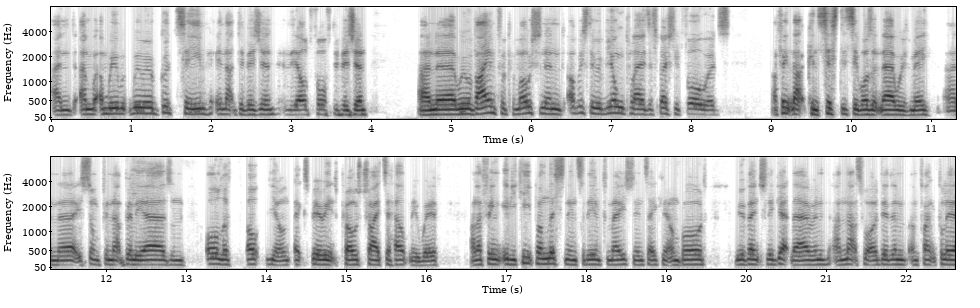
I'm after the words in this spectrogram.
and and, and we we were a good team in that division, in the old fourth division, and uh, we were vying for promotion. And obviously, with young players, especially forwards, I think that consistency wasn't there with me, and uh, it's something that Billy Ayres and all the all, you know experienced pros tried to help me with. And I think if you keep on listening to the information and taking it on board, you eventually get there, and and that's what I did, and, and thankfully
